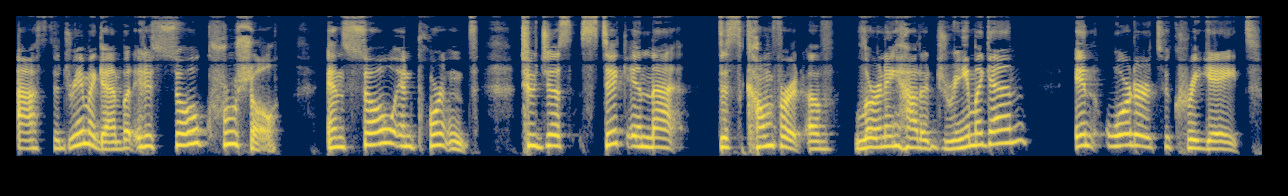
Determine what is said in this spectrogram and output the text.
asked to dream again, but it is so crucial and so important to just stick in that discomfort of learning how to dream again in order to create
